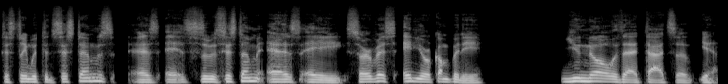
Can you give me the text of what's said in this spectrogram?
distributed systems as a system as a service in your company, you know that that's a yeah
